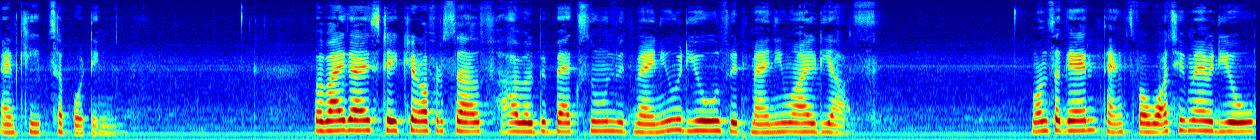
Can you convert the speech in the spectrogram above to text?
and keep supporting me bye bye guys. Take care of yourself. I will be back soon with my new videos with my new ideas. Once again thanks for watching my video.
